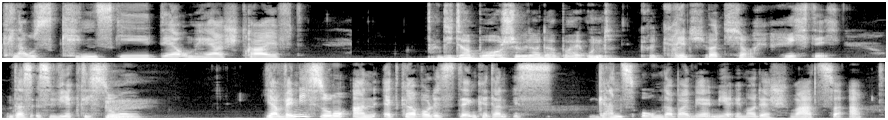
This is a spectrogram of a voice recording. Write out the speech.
Klaus Kinski, der umherstreift. Dieter Borsche wieder dabei und Grit Böttcher. Richtig. Und das ist wirklich so, ja, wenn ich so an Edgar Wallace denke, dann ist ganz oben dabei mir, mir immer der schwarze Abt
